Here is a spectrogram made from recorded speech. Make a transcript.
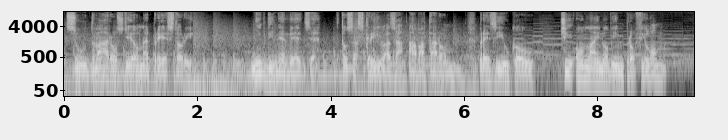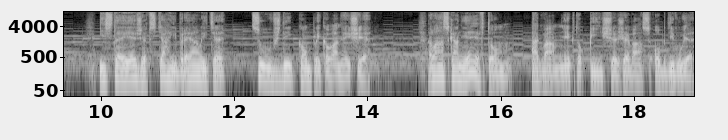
sú dva rozdielne priestory. Nikdy neviete, kto sa skrýva za avatarom, prezývkou či onlineovým profilom. Isté je, že vzťahy v realite sú vždy komplikovanejšie. Láska nie je v tom, ak vám niekto píše, že vás obdivuje.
